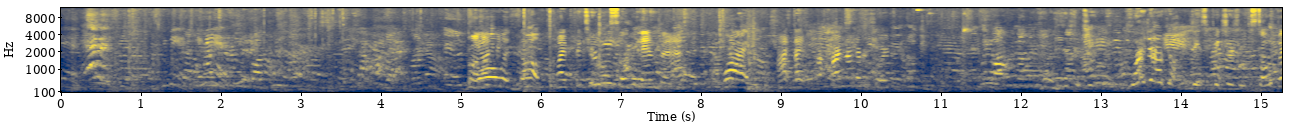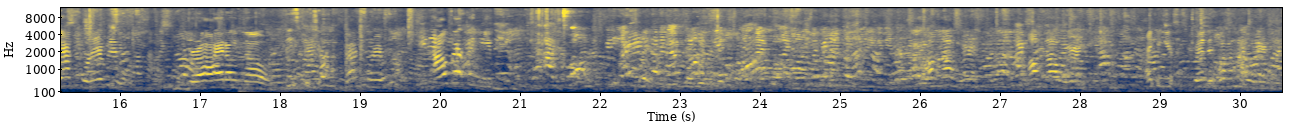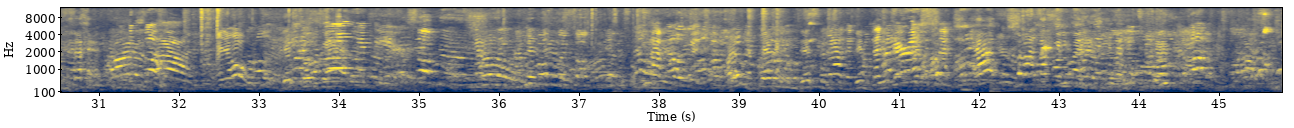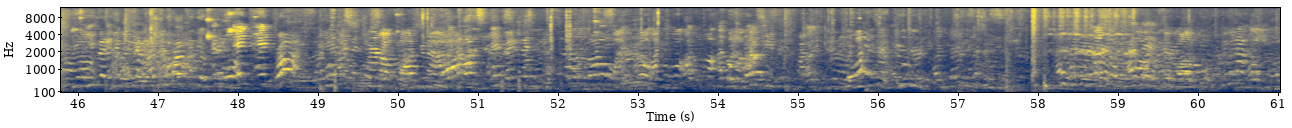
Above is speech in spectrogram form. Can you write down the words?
Yo, my, what's up? my picture looks so damn bad. Why? I, I, I'm not gonna show it. Why do these pictures look so bad for everyone? Bro, I don't know. These pictures look bad for everyone. How about the new beat? I'm not wearing. I'm not wearing it. I can get suspended, but I'm not wearing it. I know. They're so bad. I look better in this one than this.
